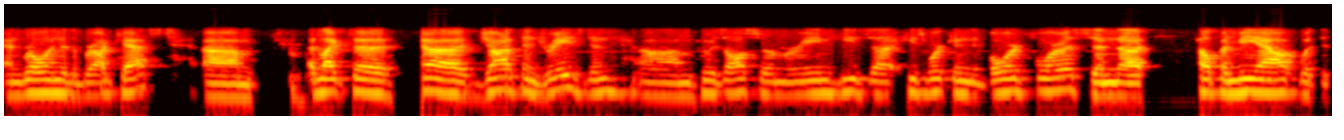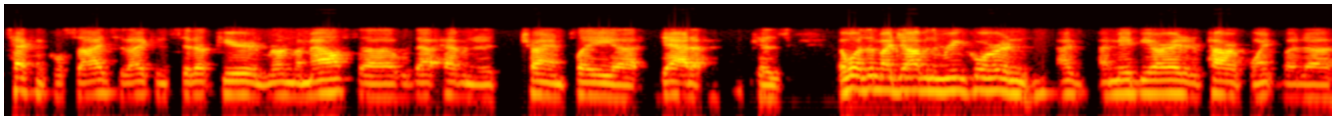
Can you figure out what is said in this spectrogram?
and roll into the broadcast. Um, I'd like to uh, Jonathan Dresden, um, who is also a Marine. He's uh, he's working the board for us and uh, helping me out with the technical side so that I can sit up here and run my mouth uh, without having to try and play data because it wasn't my job in the Marine Corps, and I, I may be all right at a PowerPoint, but uh,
